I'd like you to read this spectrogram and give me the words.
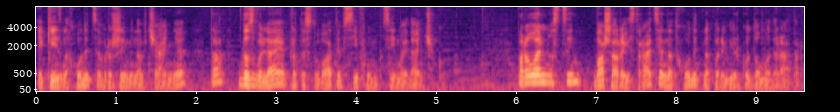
який знаходиться в режимі навчання та дозволяє протестувати всі функції майданчику. Паралельно з цим ваша реєстрація надходить на перевірку до модератора.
